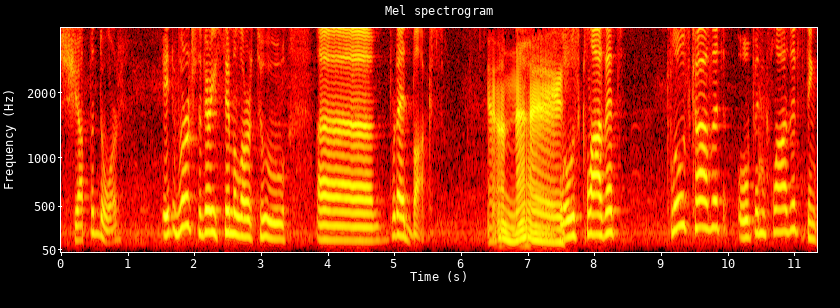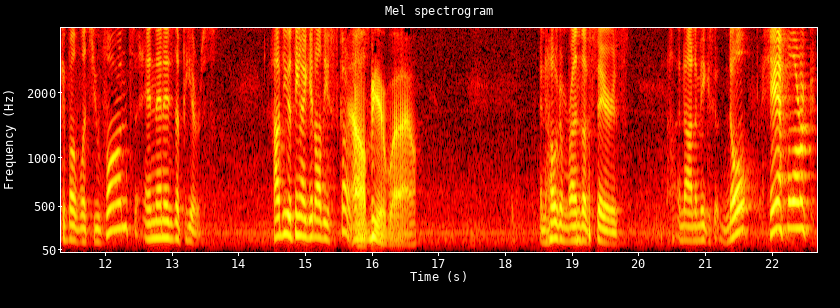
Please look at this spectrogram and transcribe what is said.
shut the door. It works very similar to uh, bread box. Oh, nice. Close closet, close closet, open closet. Think about what you want, and then it appears. How do you think I get all these scarves? I'll be a while. And Hogum runs upstairs. And Anamika's go, Nope, half orc.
